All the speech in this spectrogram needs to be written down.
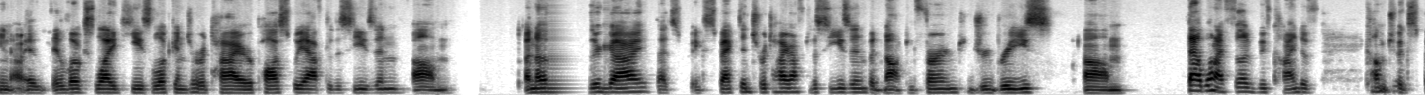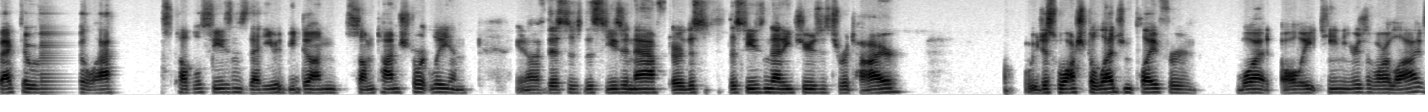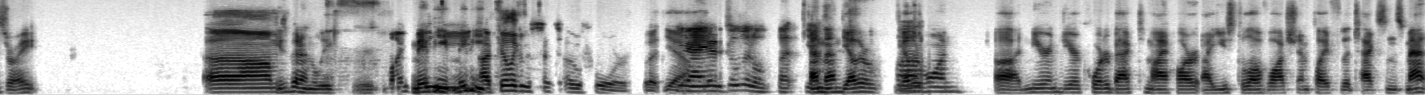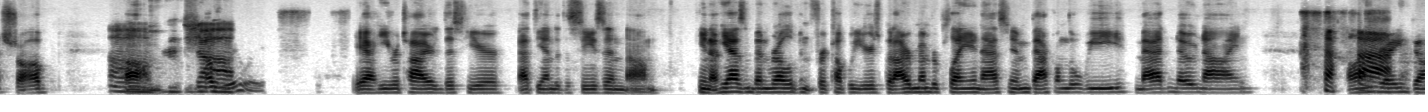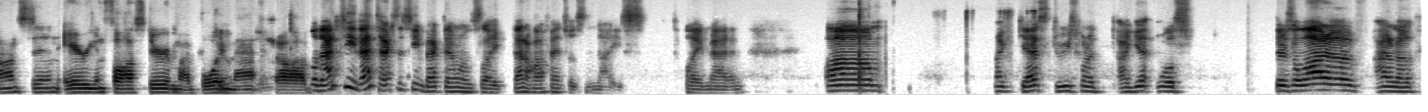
you know, it, it looks like he's looking to retire possibly after the season. Um, another guy that's expected to retire after the season, but not confirmed, Drew Brees. Um, that one I feel like we've kind of come to expect over the last couple seasons that he would be done sometime shortly. And you know, if this is the season after, this is the season that he chooses to retire, we just watched a legend play for what all 18 years of our lives, right? Um, He's been in the league. Maybe- be- maybe- I feel like it was since 04, but yeah. Yeah, it was a little, but yeah. And then the other, the Uh, other one, uh, near and dear quarterback to my heart. I used to love watching him play for the Texans. Matt Schaub. um, um, Oh, uh, really? Yeah, he retired this year at the end of the season. Um, you know, he hasn't been relevant for a couple years, but I remember playing as him back on the Wii, Madden 09, Andre Johnson, Arian Foster, my boy Matt Schaub. well, that team, that Texas team back then was like that offense was nice to play in Madden. Um, I guess do we just want to? I get well. There's a lot of I don't know.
